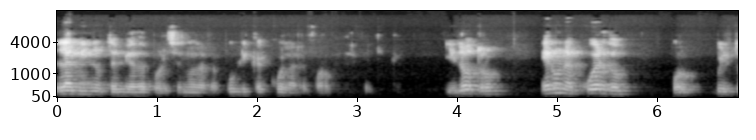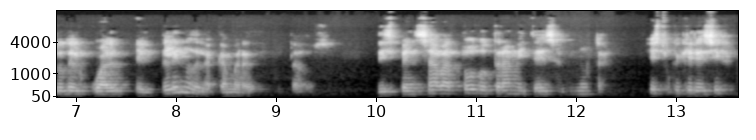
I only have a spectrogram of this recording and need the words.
la minuta enviada por el Senado de la República con la reforma energética. Y el otro era un acuerdo por virtud del cual el Pleno de la Cámara de Diputados dispensaba todo trámite de esa minuta. ¿Esto qué quiere decir?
